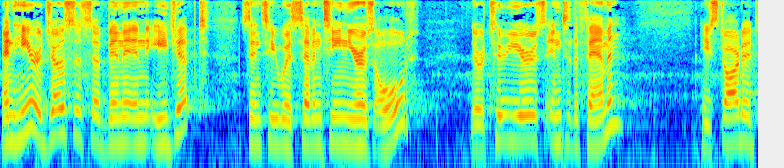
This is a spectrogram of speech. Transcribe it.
And here, Joseph had been in Egypt since he was 17 years old. There were two years into the famine. He started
